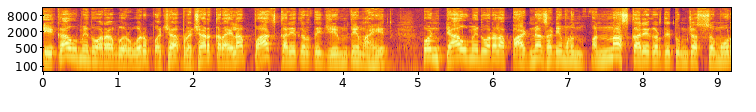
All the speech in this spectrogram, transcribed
एका उमेदवाराबरोबर पचा प्रचार करायला पाच कार्यकर्ते जेमतेम आहेत पण त्या उमेदवाराला पाडण्यासाठी म्हणून पन्नास कार्यकर्ते तुमच्यासमोर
